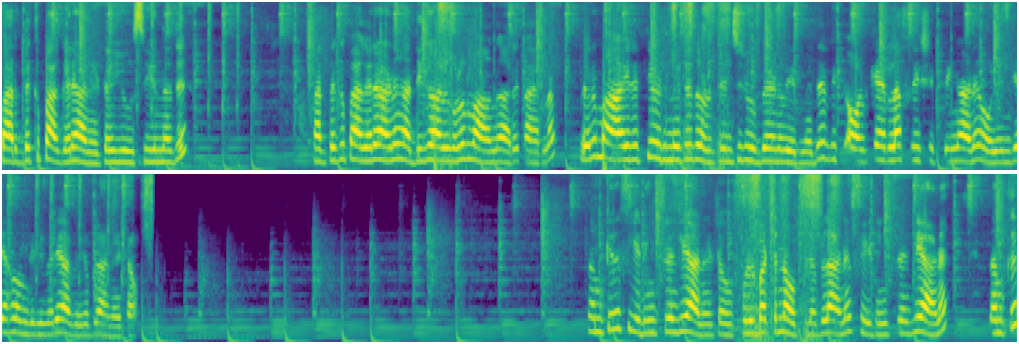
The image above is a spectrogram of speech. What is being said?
പർദ്ദക്ക് പകരമാണ് കേട്ടോ യൂസ് ചെയ്യുന്നത്. പർദ്ദക്ക് പകരമാണ് അധികം ആളുകളും വാങ്ങാറ്. കാരണം വെറും ആയിരത്തി ഒരുന്നൂറ്റി തൊണ്ണൂറ്റഞ്ച് രൂപയാണ് വരുന്നത്. With all Kerala free shipping ആണ് all India home delivery available ആണ് കേട്ടോ നമുക്കിത് ഫീഡിങ് ഫ്രണ്ട്ലി ആണ് കേട്ടോ ഫുൾ ബട്ടൺ ഓപ്പണബിൾ ആണ് ഫീഡിങ് ഫ്രണ്ട്ലി ആണ്. നമുക്ക്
